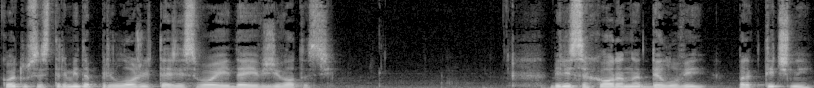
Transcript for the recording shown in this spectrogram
който се стреми да приложи тези свои идеи в живота си. Били са хора на делови, практични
